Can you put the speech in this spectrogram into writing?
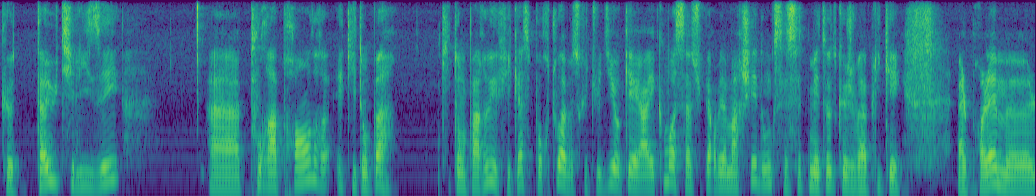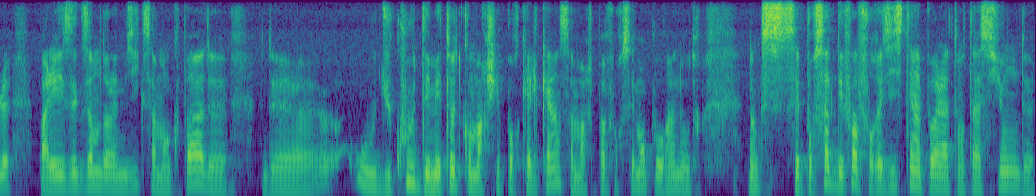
que tu as utilisés euh, pour apprendre et qui t'ont pas qui t'ont paru efficaces pour toi. Parce que tu dis ok avec moi ça a super bien marché donc c'est cette méthode que je vais appliquer. Bah, le problème euh, bah, les exemples dans la musique ça manque pas de, de ou du coup des méthodes qui ont marché pour quelqu'un ça marche pas forcément pour un autre. Donc c'est pour ça que des fois il faut résister un peu à la tentation de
